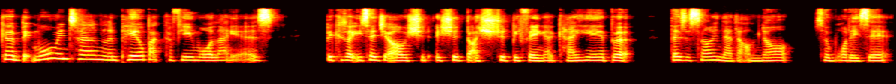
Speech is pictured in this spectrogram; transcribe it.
go a bit more internal and peel back a few more layers because like you said yeah, oh, I should I should I should be feeling okay here but there's a sign there that I'm not so what is it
